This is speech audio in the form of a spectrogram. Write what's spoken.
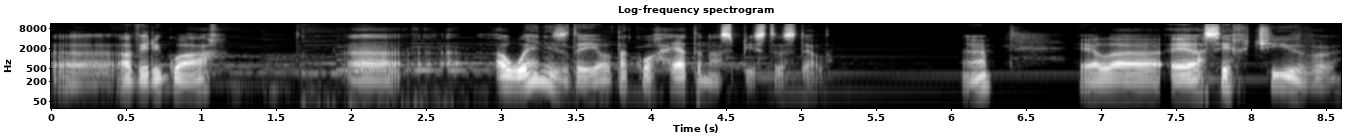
uh, averiguar a Wednesday ela está correta nas pistas dela. Né? Ela é assertiva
